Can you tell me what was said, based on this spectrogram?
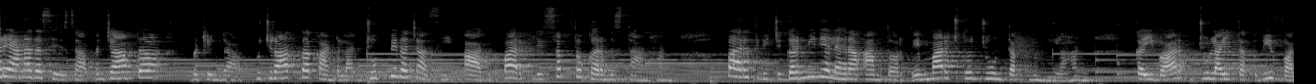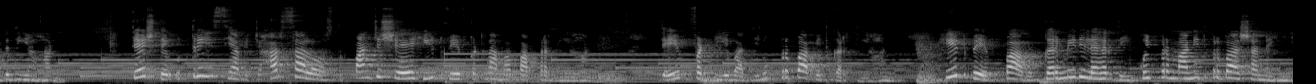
ਹਰਿਆਣਾ ਦਾ ਸਿਰਸਾ, ਪੰਜਾਬ ਦਾ ਬਠਿੰਡਾ, ਗੁਜਰਾਤ ਦਾ ਕਾਂਡਲਾ ਯੂਪੀ ਦਾ ਝਾਂਸੀ ਆਦਿ ਭਾਰਤ ਦੇ ਸਭ ਤੋਂ ਗਰਮ ਸਥਾਨ ਹਨ। ਭਾਰਤ ਵਿੱਚ ਗਰਮੀ ਦੀਆਂ ਲਹਿਰਾਂ ਆਮ ਤੌਰ ਤੇ ਮਾਰਚ ਤੋਂ ਜੂਨ ਤੱਕ ਹੁੰਦੀਆਂ ਹਨ। ਕਈ ਵਾਰ ਜੁਲਾਈ ਤੱਕ ਵੀ ਵੱਧਦੀਆਂ ਹਨ। ਦੇਸ਼ ਦੇ ਉੱਤਰੀ ਹਿੱਸਿਆਂ ਵਿੱਚ ਹਰ ਸਾਲ ਔਸਤ 5-6 ਹੀਟ ਵੇਵ ਘਟਨਾਵਾਂ ਵਾਪਰਦੀਆਂ ਹਨ ਤੇ ਵੱਡੀ ਆਬਾਦੀ ਨੂੰ ਪ੍ਰਭਾਵਿਤ ਕਰਦੀਆਂ ਹਨ। ਹੀਟ ਵੇਵ ਭਾਵ ਗਰਮੀ ਦੀ ਲਹਿਰ ਦੀ ਕੋਈ ਪ੍ਰਮਾਣਿਤ ਪਰਿਭਾਸ਼ਾ ਨਹੀਂ ਹੈ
